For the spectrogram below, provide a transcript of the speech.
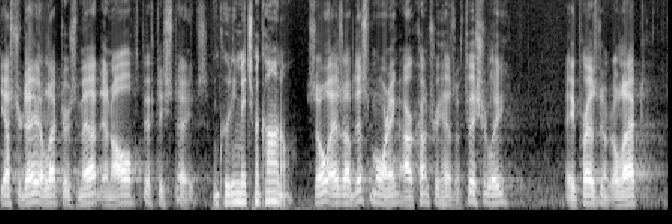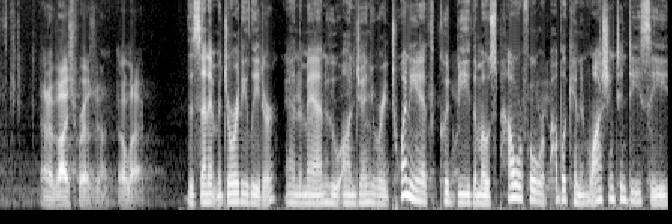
Yesterday, electors met in all 50 states, including Mitch McConnell. So, as of this morning, our country has officially a president elect and a vice president elect the Senate Majority Leader and the man who on January 20th could be the most powerful Republican in Washington, D.C.,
